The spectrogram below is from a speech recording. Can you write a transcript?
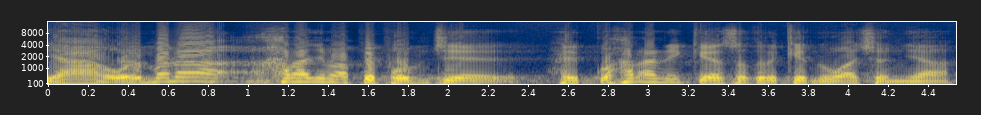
야, 얼마나 하나님 앞에 범죄했고 하나님께서 그렇게 노하셨냐.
